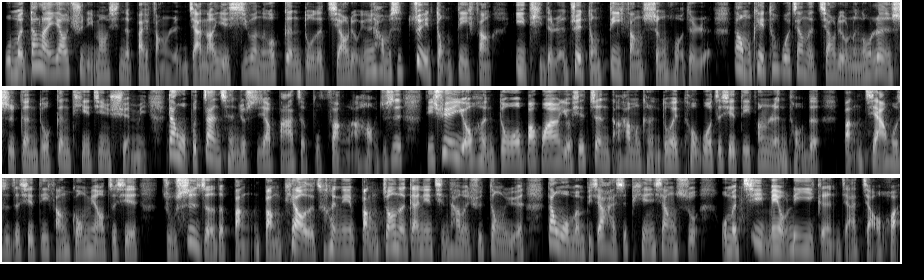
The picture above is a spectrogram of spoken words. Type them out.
我们当然要去礼貌性的拜访人家，然后也希望能够更多的交流，因为他们是最懂地方议题的人，最懂地方生活的人。那我们可以透过这样的交流，能够认识更多、更贴近选民。但我不赞成就是要扒着不放了哈，就是的确有很多，包括有些政党，他们可能都会透。过这些地方人头的绑架，或是这些地方公庙这些主事者的绑绑票的概念、绑桩的概念，请他们去动员。但我们比较还是偏向说，我们既没有利益跟人家交换，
